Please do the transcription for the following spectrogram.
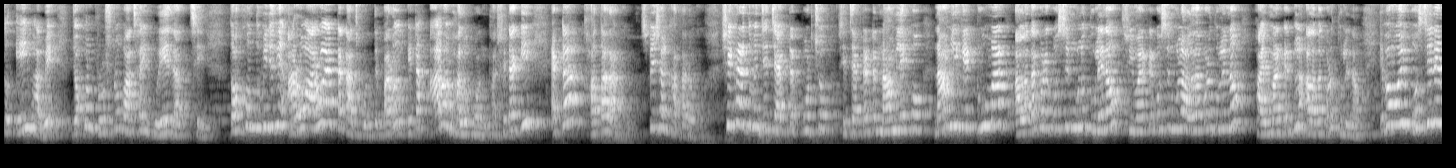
তো এইভাবে যখন প্রশ্ন বাছাই হয়ে যাচ্ছে, তখন তুমি যদি আরও আরও একটা কাজ করতে পারো, এটা আরও ভালো পন্থা। সেটা কি? একটা খাতা রাখো। স্পেশাল খাতা রাখো। সেখানে তুমি যে চ্যাপ্টার পড়ছো, সেই চ্যাপ্টারটার নাম লেখো। নাম লিখে টু মার্ক আলাদা করে কোশ্চেনগুলো তুলে নাও। থ্রি মার্কের কোশ্চেনগুলো আলাদা করে তুলে নাও। ফাইভ মার্কেরগুলো আলাদা করে তুলে নাও। এবং ওই কোশ্চেনের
